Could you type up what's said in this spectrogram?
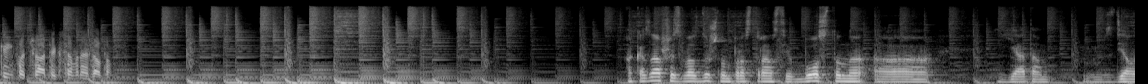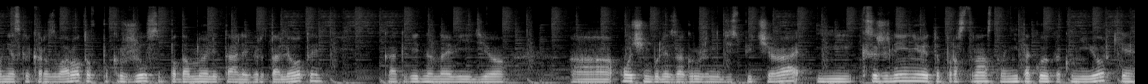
Looking for traffic 700 Delta. Оказавшись в воздушном пространстве Бостона, а, я там сделал несколько разворотов, покружился, подо мной летали вертолеты, как видно на видео. А, очень были загружены диспетчера, и, к сожалению, это пространство не такое, как в Нью-Йорке,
